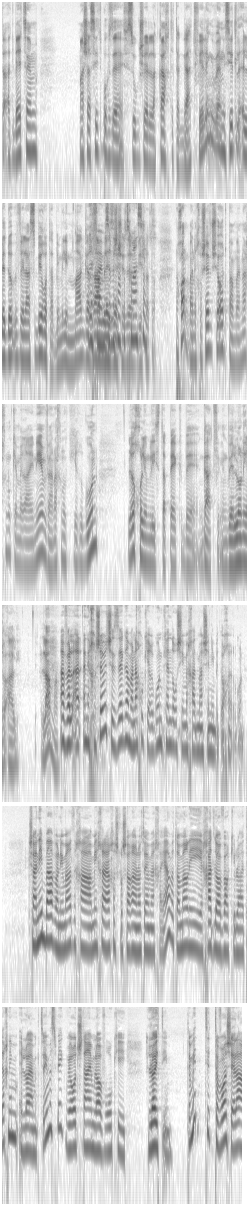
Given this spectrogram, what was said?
ואת בעצם... מה שעשית פה זה סוג של לקחת את ה-gut feeling וניסית לדוב, ולהסביר אותה במילים, מה גרם לזה שזה הרגיש לא טוב. נכון, ואני חושב שעוד פעם, אנחנו כמראיינים ואנחנו כארגון לא יכולים להסתפק ב-gut feeling, ולא נראה לי. למה? אבל אני חושבת שזה גם אנחנו כארגון כן דורשים אחד מהשני בתוך הארגון. כשאני באה ואני אומרת לך, מיכאל, היה לך שלושה רעיונות היום מהחייו, ואתה אומר לי, אחד לא עבר כי לא היה טכני, לא היה מקצועי מספיק, ועוד שתיים לא עברו כי לא התאים. תמיד תבוא השאלה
